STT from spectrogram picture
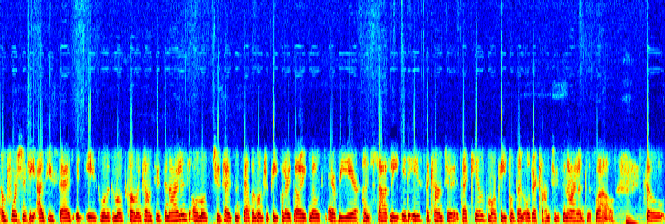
unfortunately, as you said, it is one of the most common cancers in Ireland. Almost 2,700 people are diagnosed every year, and sadly, it is the cancer that kills more people than other cancers in Ireland as well. Mm. So,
